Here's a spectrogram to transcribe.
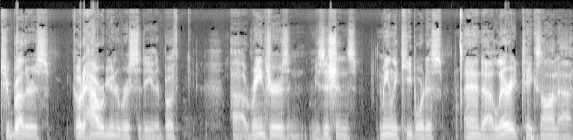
two brothers go to Howard University. They're both uh, arrangers and musicians, mainly keyboardists. And uh, Larry takes on uh,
